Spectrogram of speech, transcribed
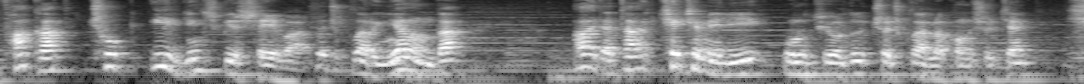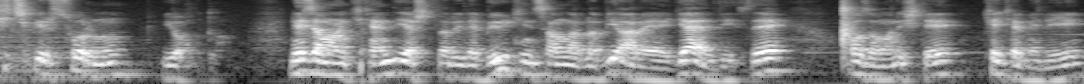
Fakat çok ilginç bir şey var. Çocukların yanında adeta kekemeliği unutuyordu çocuklarla konuşurken. Hiçbir sorunu yoktu. Ne zaman ki kendi yaşlarıyla büyük insanlarla bir araya geldiğinde o zaman işte kekemeliği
